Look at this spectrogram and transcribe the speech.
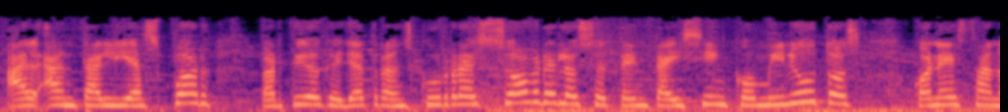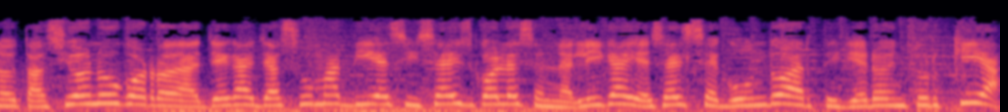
al Antalyaspor, partido que ya transcurre sobre los 75 minutos. Con esta anotación, Hugo Rodallega ya suma 16 goles en la liga y es el segundo artillero en Turquía.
